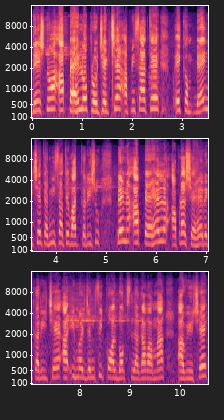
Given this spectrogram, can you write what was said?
દેશનો આ પહેલો પ્રોજેક્ટ છે. આપણી સાથે એક બેન છે, તેમની સાથે વાત કરીશું. બેન, આ પહેલ આપણા શહેરે કરી છે. આ ઇમરજન્સી કોલ બોક્સ લગાવવામાં આવ્યું છે.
